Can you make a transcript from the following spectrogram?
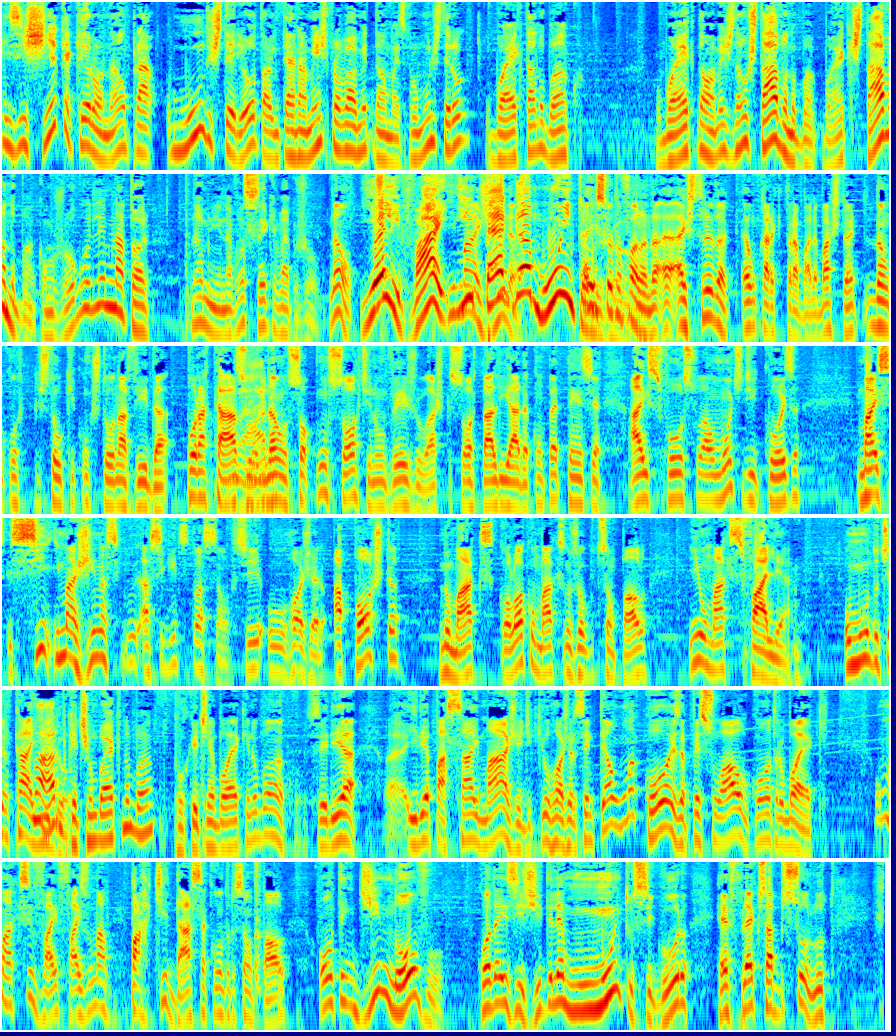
Existia, quer queira ou não, para o mundo exterior, tal, internamente provavelmente não, mas para o mundo exterior, o Boeck tá no banco. O Boeck normalmente não estava no banco, o Boeck estava no banco, é um jogo eliminatório. Não, menina, é você que vai pro jogo. Não, E ele vai Imagina. e pega muito. É isso que eu tô jogo. falando. A, a Estrela é um cara que trabalha bastante, não conquistou o que conquistou na vida por acaso, Claro. não só com sorte, não vejo, acho que sorte tá aliada à competência, a esforço, a um monte de coisa. Mas se imagina a segu- a seguinte situação, se o Rogério aposta no Max, coloca o Max no jogo de São Paulo e o Max falha. O mundo tinha caído. Claro, porque tinha um Boeck no banco. porque tinha Boeck no banco. Seria, eh, iria passar a imagem de que o Rogério Ceni tem alguma coisa pessoal contra o Boeck. O Max vai e faz uma partidaça contra o São Paulo. Ontem, de novo, quando é exigido, ele é muito seguro, reflexo absoluto.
